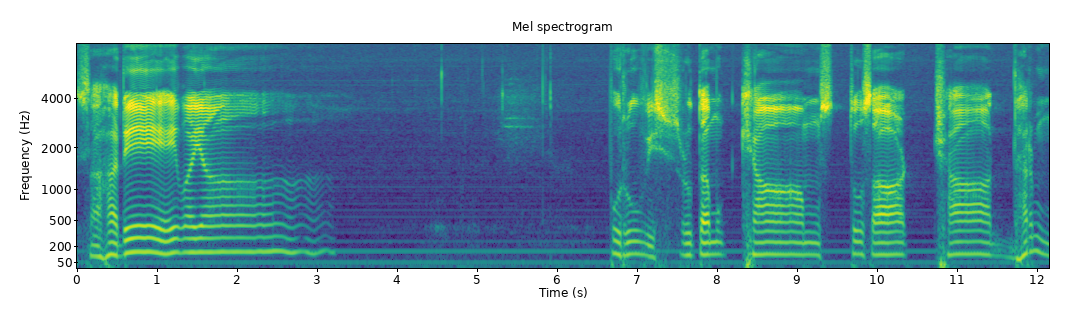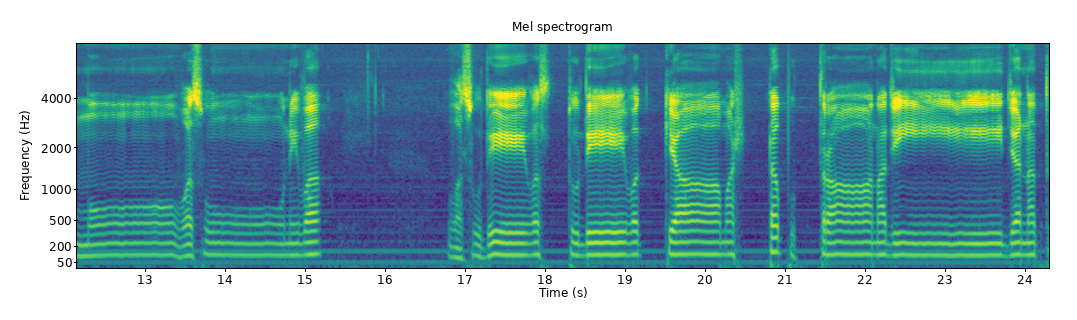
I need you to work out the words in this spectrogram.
सह देवया। पुरुविश्रुतमुख्यांस्तु साक्षाद्धर्मो वसूनिव वसुदेवस्तु देवक्यामष्टपुत्रानजीजनत्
